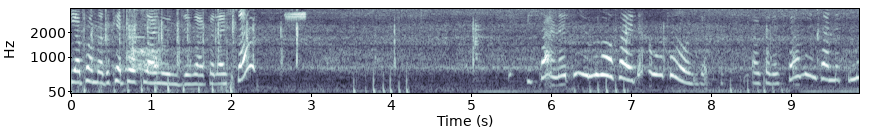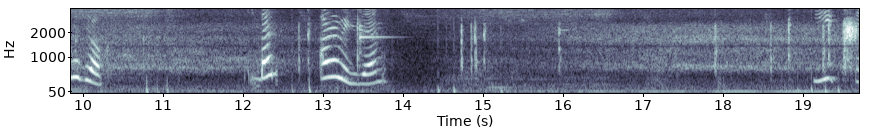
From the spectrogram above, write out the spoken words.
yapamadık. Hep offline oynayacağız arkadaşlar. İnternetimiz olsaydı amatör oynayacaktık arkadaşlar ama internetimiz yok. Ben ara vereceğim. Yiğit de,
